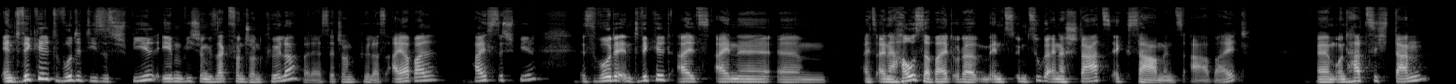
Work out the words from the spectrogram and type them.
entwickelt wurde dieses Spiel eben, wie schon gesagt, von John Köhler, weil er ist ja John Köhlers Eierball, heißt das Spiel. Es wurde entwickelt als eine, ähm, als eine Hausarbeit oder in, im Zuge einer Staatsexamensarbeit ähm, und hat sich dann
